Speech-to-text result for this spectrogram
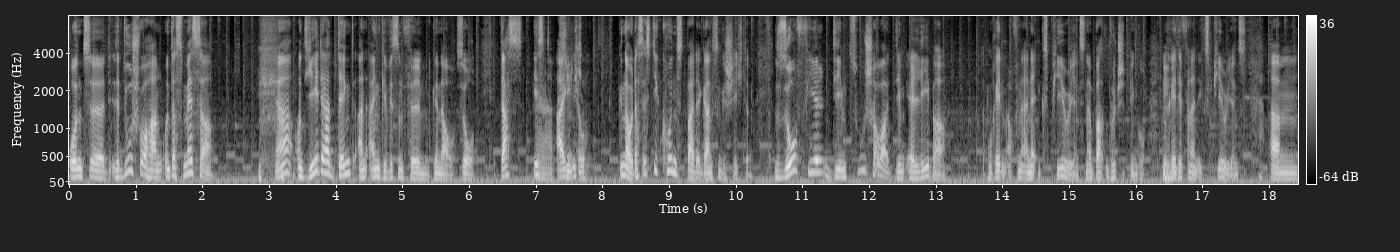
und äh, der Duschvorhang und das Messer. ja, und jeder denkt an einen gewissen Film, genau, so. Das ist ja, eigentlich, genau, das ist die Kunst bei der ganzen Geschichte. So viel dem Zuschauer, dem Erleber man redet auch von einer Experience, ne? Bullshit-Bingo. Man mhm. redet von einer Experience. Ähm,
